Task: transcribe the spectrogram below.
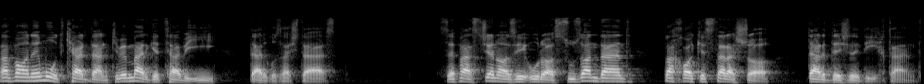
و وانمود کردند که به مرگ طبیعی درگذشته است. سپس جنازه او را سوزاندند و خاکسترش را در دجله دیختند.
